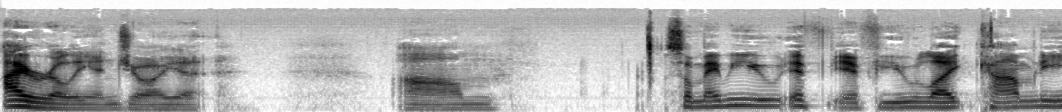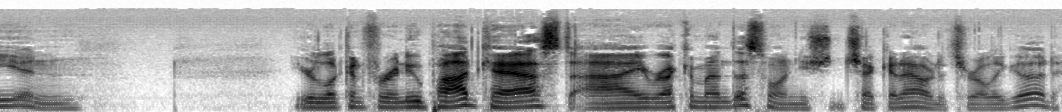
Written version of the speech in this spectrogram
I really enjoy it. Um, so maybe you, if if you like comedy and you're looking for a new podcast, I recommend this one. You should check it out. It's really good.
